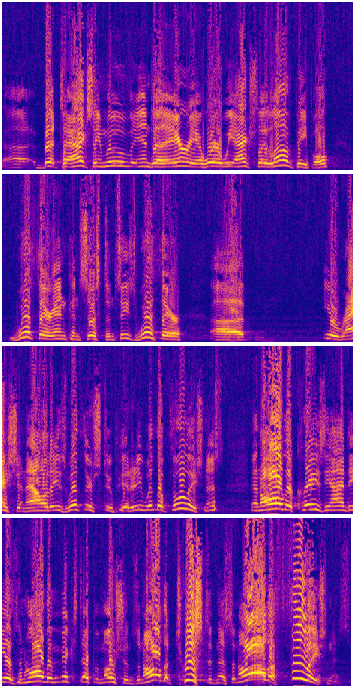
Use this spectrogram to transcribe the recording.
uh, but to actually move into the area where we actually love people with their inconsistencies, with their uh, irrationalities, with their stupidity, with the foolishness, and all the crazy ideas, and all the mixed up emotions, and all the twistedness, and all the foolishness.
